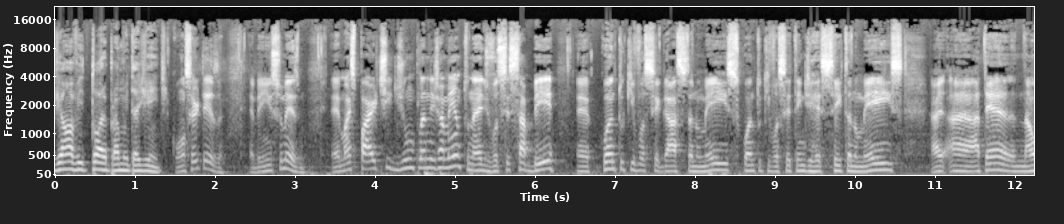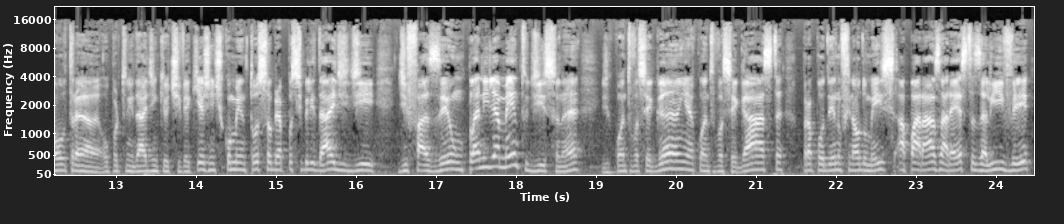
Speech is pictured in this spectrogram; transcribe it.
já é uma vitória para muita gente. Com certeza, é bem isso mesmo. É mais parte de um planejamento, né? De você saber é, quanto que você gasta no mês, quanto que você tem de receita no mês. A, a, até na outra oportunidade em que eu tive aqui, a gente comentou sobre a possibilidade de, de fazer um planilhamento disso, né? De quanto você ganha, quanto você gasta, para poder no final do mês aparar as arestas ali e ver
